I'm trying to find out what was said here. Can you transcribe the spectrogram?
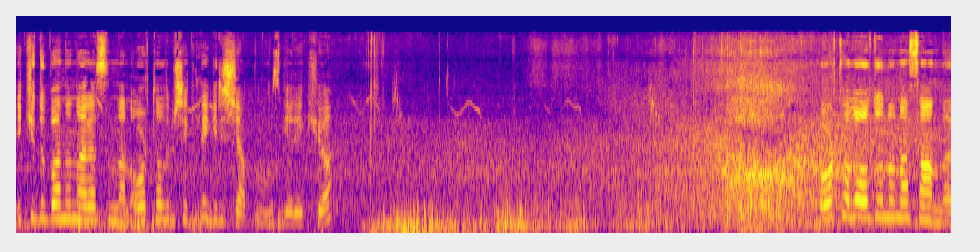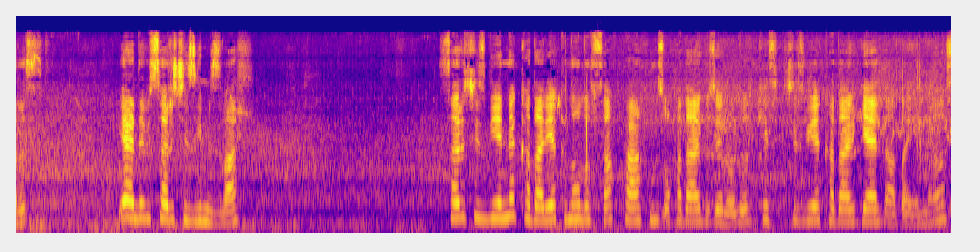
İki dubanın arasından ortalı bir şekilde giriş yapmamız gerekiyor. Ortalı olduğunu nasıl anlarız? Yerde bir sarı çizgimiz var. Sarı çizgiye ne kadar yakın olursak parkımız o kadar güzel olur. Kesik çizgiye kadar geldi adayımız.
